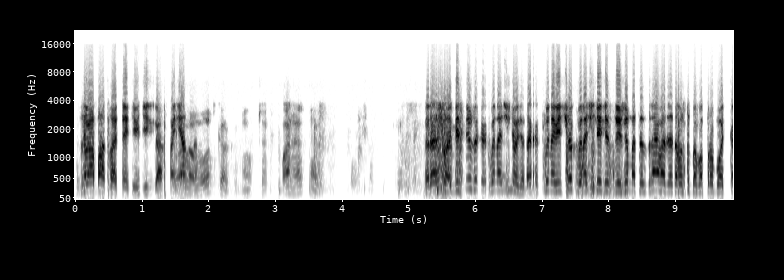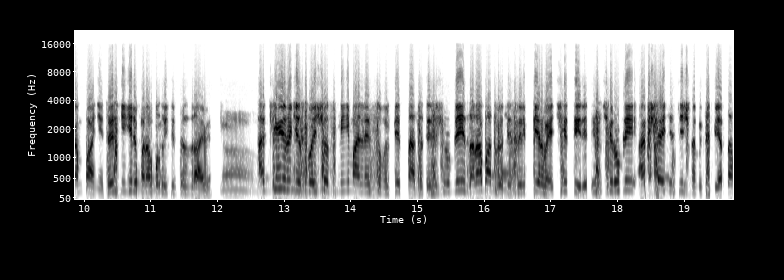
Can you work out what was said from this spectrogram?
зарабатывать на этих деньгах, понятно? А, вот как. Ну, так, понятно. Хорошо, объясню же, как вы начнете. Так как вы новичок, вы начнете с режима тест-драйва для того, чтобы попробовать компании. То есть неделю поработаете в тест-драйве. Активируйте свой счет с минимальной суммой в 15 тысяч рублей, зарабатывайте свои первые 4 тысячи рублей, общайтесь с личным экспертом,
